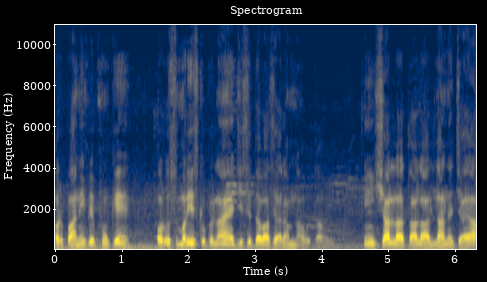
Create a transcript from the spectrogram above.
اور پانی پہ پھونکیں۔ اور اس مریض کو پلائیں جسے دوا سے آرام نہ ہوتا ہو۔ انشاءاللہ تعالی اللہ نے چاہا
